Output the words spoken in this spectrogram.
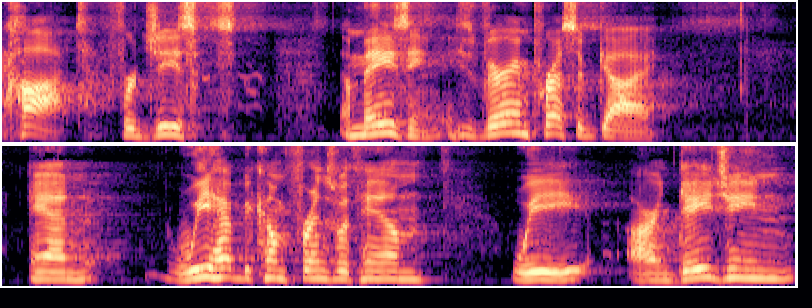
hot for Jesus. Amazing. He's a very impressive guy. And we have become friends with him. We are engaging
